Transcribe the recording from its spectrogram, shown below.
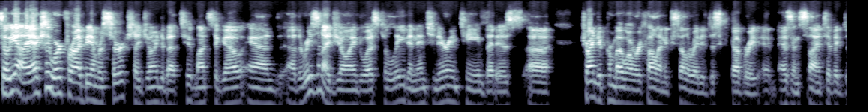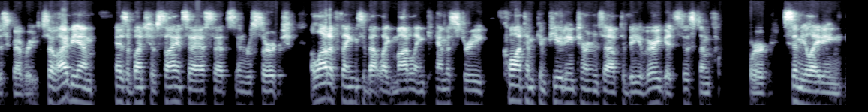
So yeah, I actually work for IBM Research. I joined about two months ago. And uh, the reason I joined was to lead an engineering team that is uh, trying to promote what we're calling accelerated discovery, as in scientific discovery. So IBM has a bunch of science assets in research, a lot of things about like modeling chemistry, quantum computing turns out to be a very good system for simulating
